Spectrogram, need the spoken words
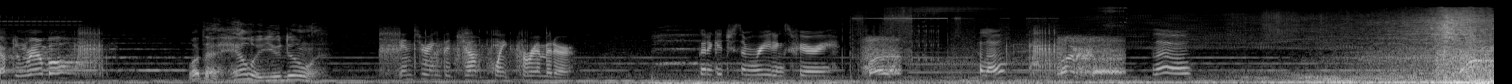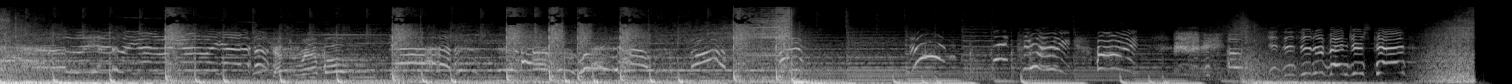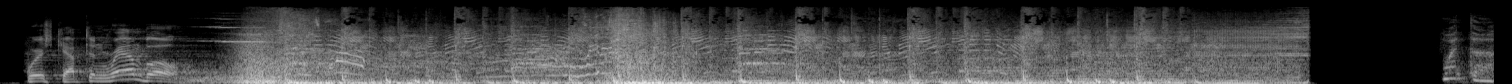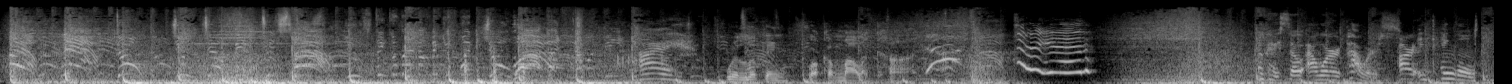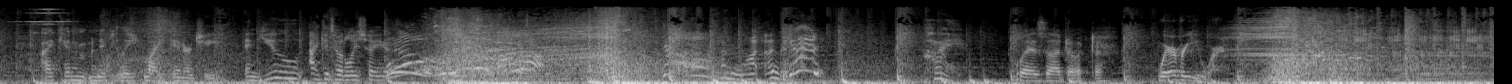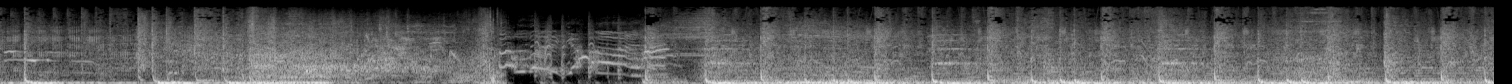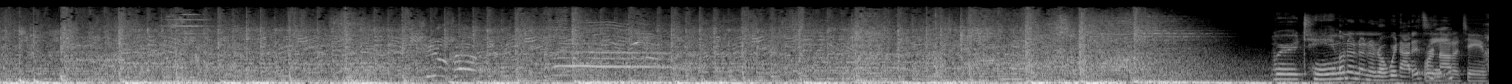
Captain Rambeau? What the hell are you doing? Entering the jump point perimeter. I'm gonna get you some readings, Fury. Hello? Monica. Where's Captain Rambeau? What the? Hi. We're looking for Kamala Khan. Okay, so our powers are entangled. I can manipulate light energy. And you, I could totally show you. No! No! Not again! hi, Where's our daughter? wherever you were. We're a team. Oh, no, no, no, no, we're not a team. We're not a team.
